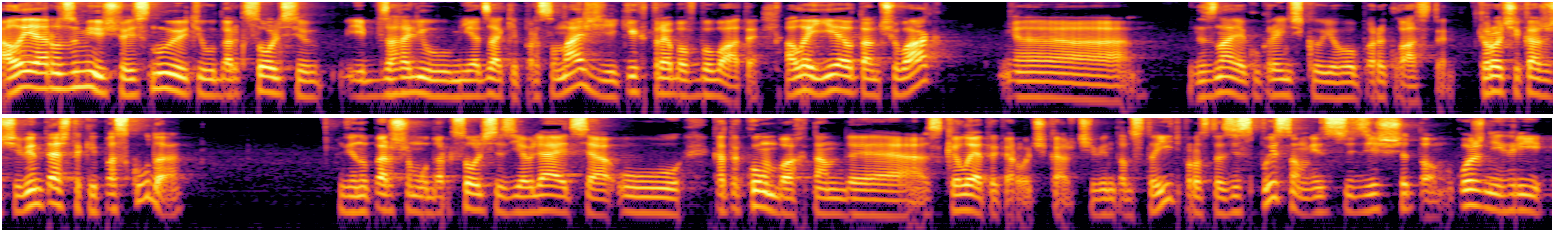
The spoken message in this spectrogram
Але я розумію, що існують у Dark Souls і взагалі у Міядзакі персонажі, яких треба вбивати. Але є там чувак, е- не знаю, як українською його перекласти. Коротше кажучи, він теж такий паскуда. Він у першому Dark Souls з'являється у катакомбах, там, де скелети, коротше кажучи, він там стоїть просто зі списом і зі щитом. У кожній грі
